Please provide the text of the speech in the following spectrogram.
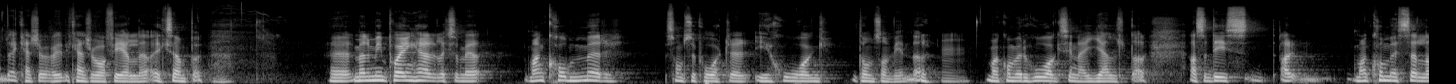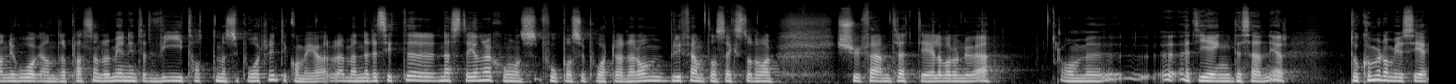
det, kanske, det kanske var fel exempel. Eh, Men min poäng här liksom är man kommer som supporter ihåg de som vinner. Mm. Man kommer ihåg sina hjältar. Alltså det är, man kommer sällan ihåg andra platsen. Då menar inte att vi Tottenham-supportrar inte kommer göra det. Men när det sitter nästa generations fotbollssupportrar, när de blir 15-16 år, 25-30 eller vad de nu är, om eh, ett gäng decennier. Då kommer de ju se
